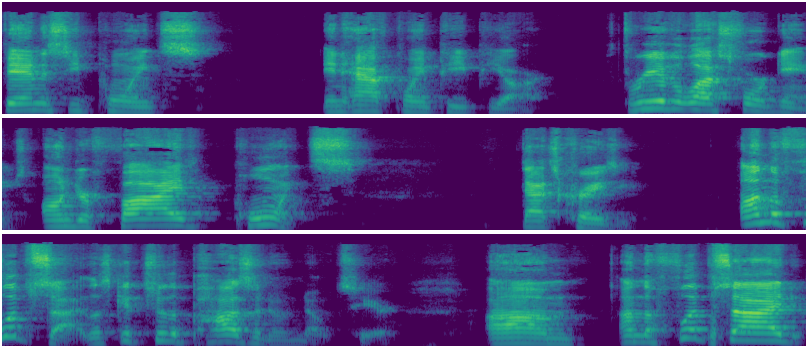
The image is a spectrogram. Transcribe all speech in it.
fantasy points in half point PPR. Three of the last four games, under five points. That's crazy. On the flip side, let's get to the positive notes here. Um, on the flip side,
